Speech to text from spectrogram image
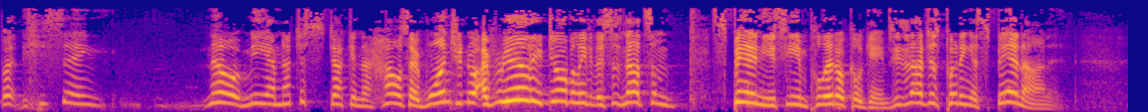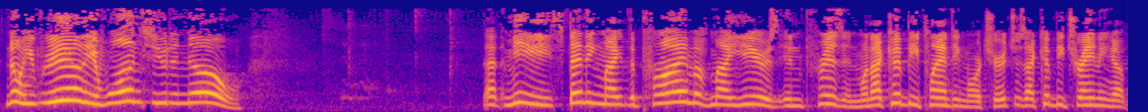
But he's saying, no, me, I'm not just stuck in the house. I want you to know, I really do believe it. This is not some spin you see in political games. He's not just putting a spin on it. No, he really wants you to know that me spending my the prime of my years in prison when I could be planting more churches, I could be training up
